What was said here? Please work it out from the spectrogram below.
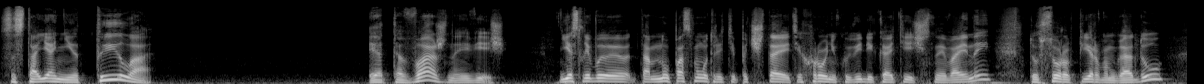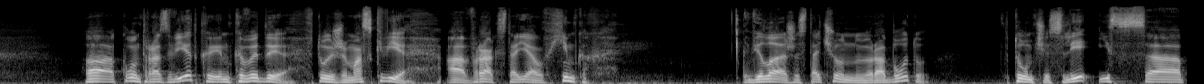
состояние тыла – это важная вещь. Если вы там, ну, посмотрите, почитаете хронику Великой Отечественной войны, то в 1941 году а, контрразведка НКВД в той же Москве, а враг стоял в Химках, вела ожесточенную работу, в том числе и с а,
